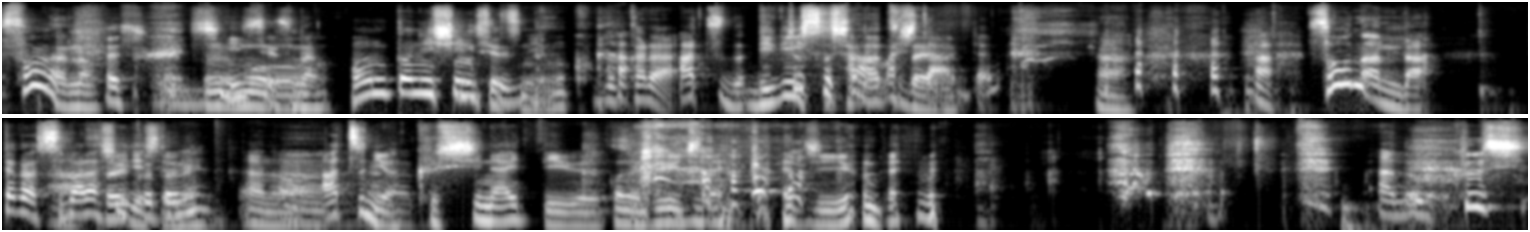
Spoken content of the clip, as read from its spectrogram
そうなの？親切な本当に親切に、もうここからリリースされました、みたいな。ああ、そうなんだ。だから素晴らしいですよね。あうんの、圧には屈しないっていう、この11代目から14代目。あの、屈し、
